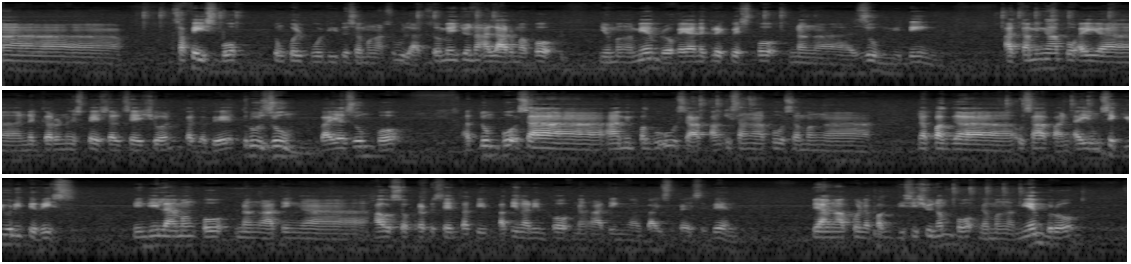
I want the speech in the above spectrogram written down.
sa Facebook tungkol po dito sa mga sulat. So medyo na-alarma po yung mga miyembro kaya nag-request po ng ah, Zoom meeting. At kami nga po ay ah, nagkaroon ng special session kagabi through Zoom, via Zoom po. At doon po sa aming pag-uusap, ang isa nga po sa mga napag-usapan ay yung security risk. Hindi lamang po ng ating ah, House of Representatives, pati na rin po ng ating ah, Vice President. Kaya nga po napag-desisyonan po ng mga miyembro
